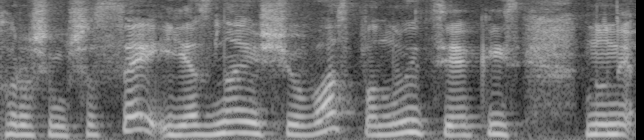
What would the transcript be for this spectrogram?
хорошим шосе. І я знаю, що у вас планується якийсь ну не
